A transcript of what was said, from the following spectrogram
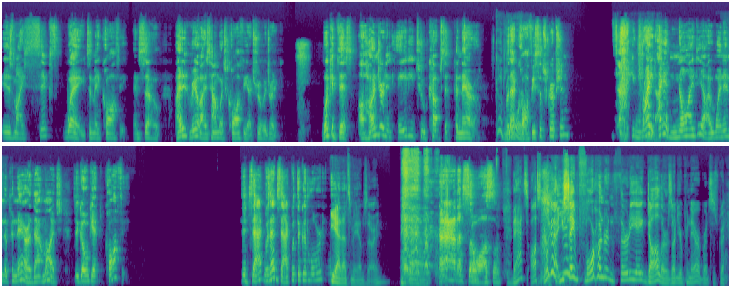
is my sixth way to make coffee. And so I didn't realize how much coffee I truly drink. Look at this 182 cups at Panera Good for that coffee subscription. right. I had no idea I went into Panera that much to go get coffee. Did Zach, was that Zach with the good Lord? Yeah, that's me. I'm sorry. Uh, ah, that's so awesome. that's awesome. Look at that. You saved four hundred and thirty-eight dollars on your Panera Bread subscription.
